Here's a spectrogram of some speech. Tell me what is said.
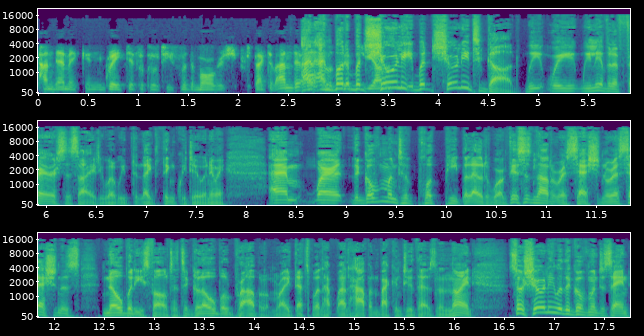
pandemic in great difficulty from the mortgage perspective. And, And, and but but honest- surely but surely to God we, we, we live in a fair society well we th- like to think we do anyway um, where the government have put people out of work. This is not a recession. A recession is nobody's fault. It's a global problem right? That's what ha- what happened back in 2009 so surely with the government is saying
